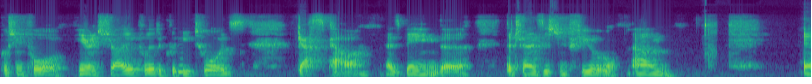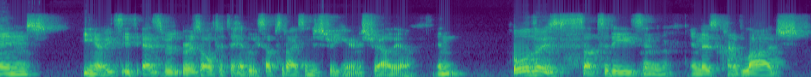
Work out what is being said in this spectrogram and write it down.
pushing for here in Australia politically towards gas power as being the the transition fuel. Um, and you know, it's, it's, as a result, it's a heavily subsidised industry here in Australia. And all those subsidies and, and those kind of large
